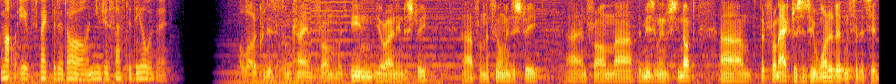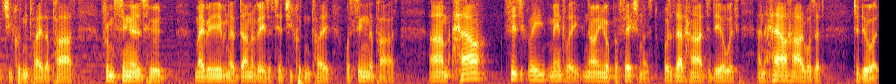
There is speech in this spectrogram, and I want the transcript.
not what you expected at all, and you just have to deal with it. A lot of criticism came from within your own industry, uh, from the film industry, uh, and from uh, the musical industry, not, um, but from actresses who wanted it and said, said she couldn't play the part, from singers who maybe even have done Evita said she couldn't play or sing the part. Um, how physically, mentally, knowing you're a perfectionist, was that hard to deal with, and how hard was it to do it?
